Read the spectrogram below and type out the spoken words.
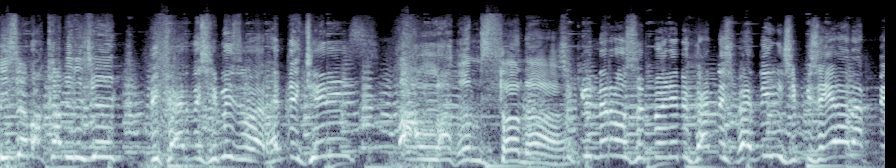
Bize bakabilecek Bir kardeşimiz var hem de keriz. Allah'ım sana. Günler olsun böyle bir kardeş verdiğin için bize ya Rabbi.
